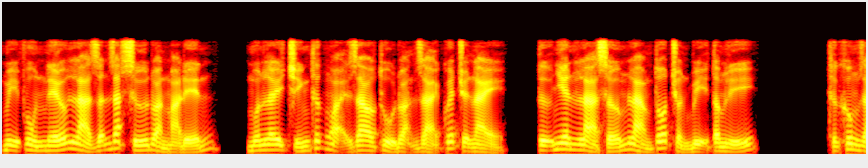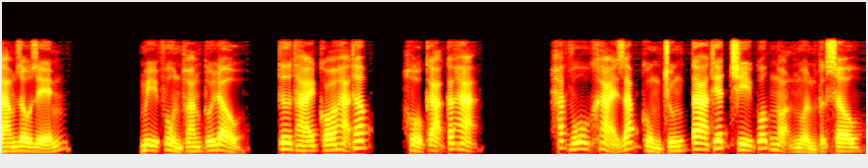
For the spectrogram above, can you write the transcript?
mỹ phùn nếu là dẫn dắt sứ đoàn mà đến muốn lấy chính thức ngoại giao thủ đoạn giải quyết chuyện này, tự nhiên là sớm làm tốt chuẩn bị tâm lý. Thực không dám dâu dếm mỹ phùn thoáng cúi đầu, tư thái có hạ thấp, hổ cả các hạ. Hắc vũ khải giáp cùng chúng ta thiết chi quốc ngọn nguồn cực sâu,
